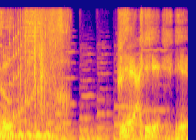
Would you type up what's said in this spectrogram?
Ooh. Yeah, yeah, yeah.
